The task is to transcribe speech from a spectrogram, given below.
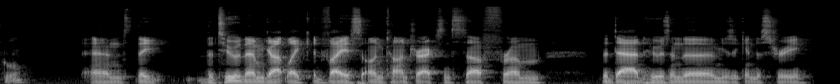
cool. and they the two of them got like advice on contracts and stuff from the dad who was in the music industry,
